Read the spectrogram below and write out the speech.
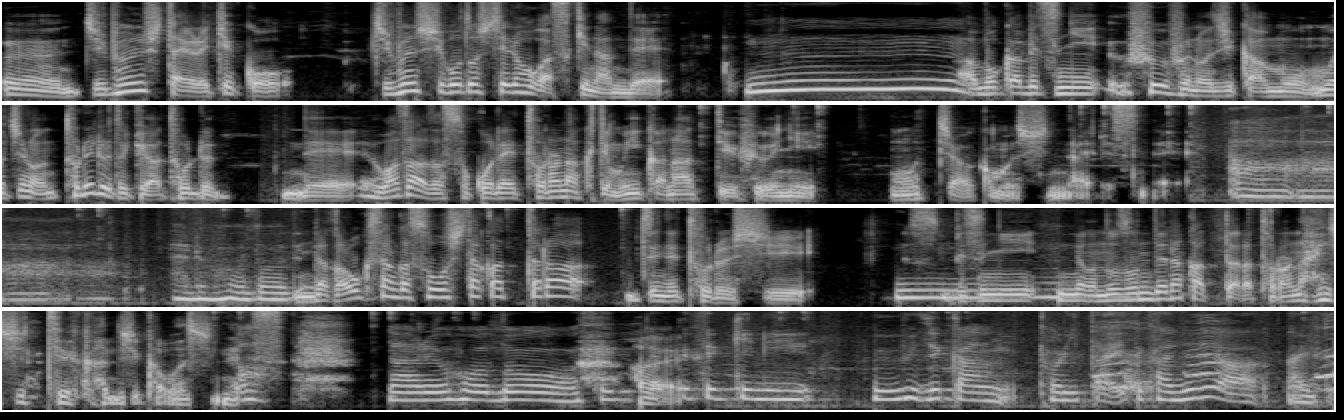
うん、自分主体より結構自分仕事してる方が好きなんで、うーん。あ僕は別に夫婦の時間ももちろん取れる時は取るんでわざわざそこで取らなくてもいいかなっていうふうに思っちゃうかもしれないですねああなるほどですだから奥さんがそうしたかったら全然取るしうん別になんか望んでなかったら取らないしっていう感じかもしれないです。なるほど。積極的に夫婦時間取りたいって感じではないってこ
